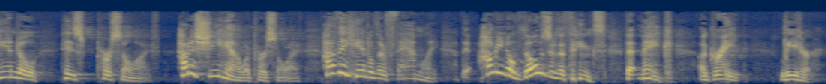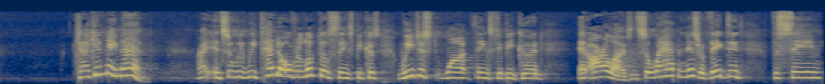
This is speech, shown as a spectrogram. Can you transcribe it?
handle his personal life? How does she handle her personal life? How do they handle their family? How many know those are the things that make a great leader. Can I get an amen? Right? And so we, we tend to overlook those things because we just want things to be good in our lives. And so what happened in Israel? They did the same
